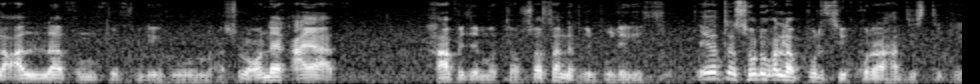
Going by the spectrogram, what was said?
লাআল্লাকুম তুফলিহুন। আসলে অনেক আয়াত হাফেজের মতো শ্মশানে থেকে ভুলে গেছি। এটা ছোটোবেলা পড়ছি কোরআন হাদিস থেকে।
